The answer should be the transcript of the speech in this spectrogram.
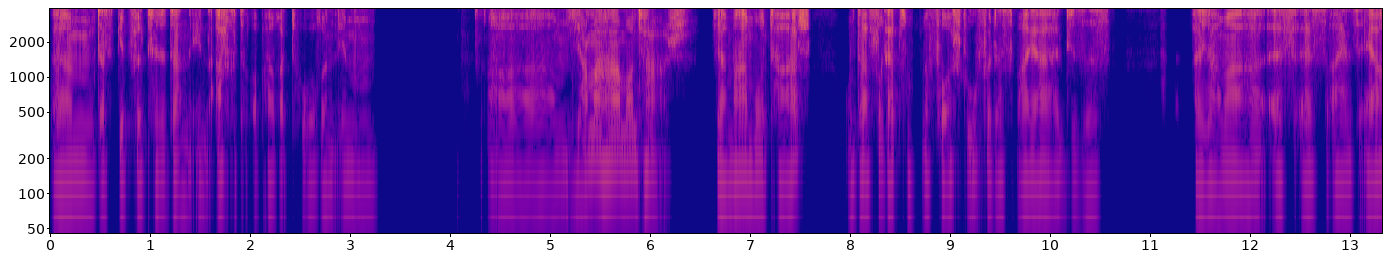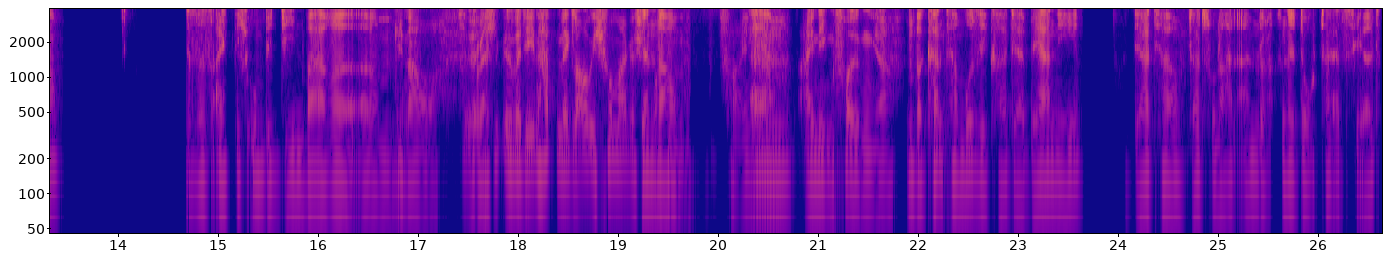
Ähm, das gipfelte dann in acht Operatoren im ähm, Yamaha Montage. Yamaha Montage. Und da gab es noch eine Vorstufe, das war ja dieses äh, Yamaha FS1R. Dieses eigentlich unbedienbare. Ähm, genau. Ich, über den hatten wir, glaube ich, schon mal gesprochen. Genau. Vor einigen, ähm, einigen Folgen, ja. Ein bekannter Musiker, der Bernie, der hat ja dazu noch eine Anekdote erzählt,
